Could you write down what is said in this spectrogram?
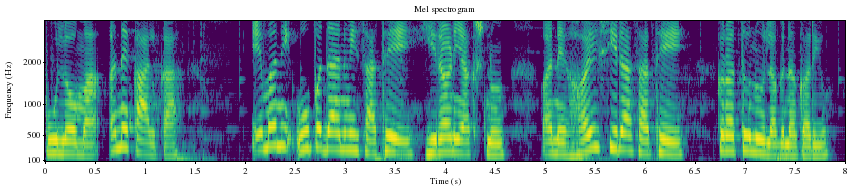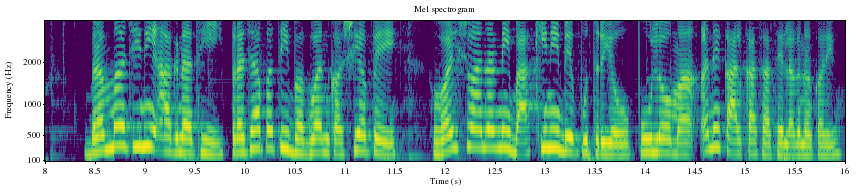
પુલોમા અને કાલકા. એમાંની ઉપદાનવી સાથે હિરણ્યાક્ષનું અને હયશીરા સાથે ક્રતુનું લગ્ન કર્યું. બ્રહ્માજીની આજ્ઞાથી પ્રજાપતિ ભગવાન કશ્યપે વૈશ્વાનરની બાકીની બે પુત્રીઓ, પુલોમા અને કાલકા સાથે લગ્ન કર્યું.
